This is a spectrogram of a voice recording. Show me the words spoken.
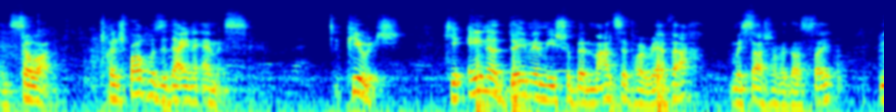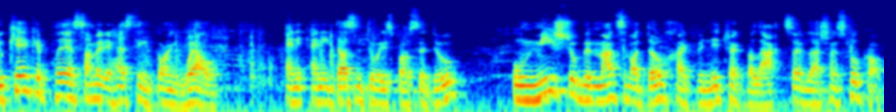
And so on. Kadosh Baruch Hu is a daina emes. Pirish. Ki ena doime mishu b'matzev harevach misasha You can't compare somebody that has things going well and, and he doesn't do what he's supposed to do. Umishu b'matzev adochak v'nitrak b'lachtzoi v'lashon zchuko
